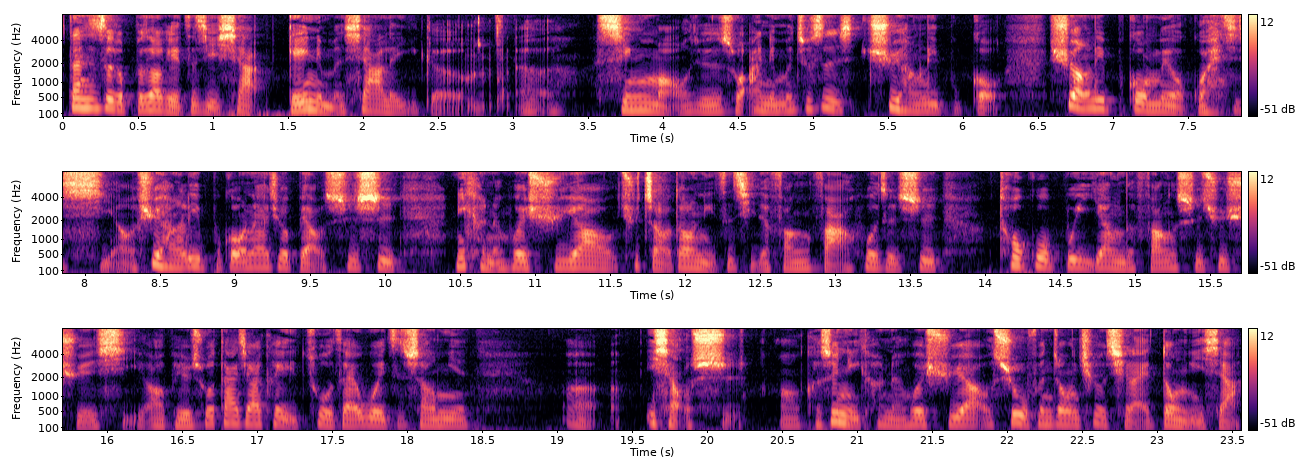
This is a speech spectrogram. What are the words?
但是这个不知道给自己下给你们下了一个呃心锚，就是说啊，你们就是续航力不够，续航力不够没有关系啊，续航力不够那就表示是你可能会需要去找到你自己的方法，或者是透过不一样的方式去学习啊，比如说大家可以坐在位置上面呃一小时。啊，可是你可能会需要十五分钟就起来动一下，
